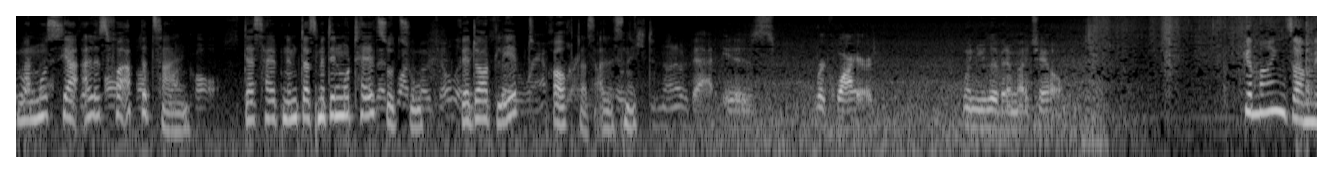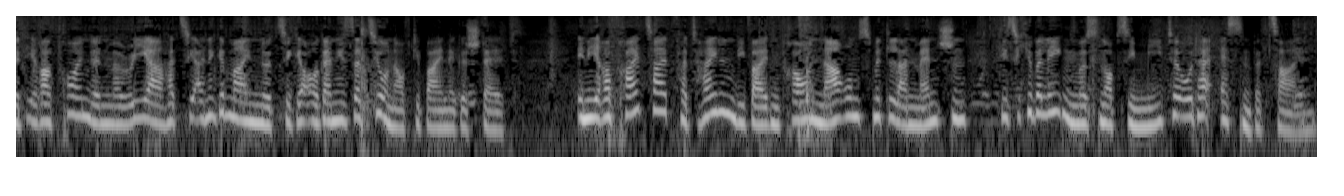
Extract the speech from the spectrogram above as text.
Man muss ja alles vorab bezahlen. Deshalb nimmt das mit den Motels so zu. Wer dort lebt, braucht das alles nicht. Gemeinsam mit ihrer Freundin Maria hat sie eine gemeinnützige Organisation auf die Beine gestellt. In ihrer Freizeit verteilen die beiden Frauen Nahrungsmittel an Menschen, die sich überlegen müssen, ob sie Miete oder Essen bezahlen.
